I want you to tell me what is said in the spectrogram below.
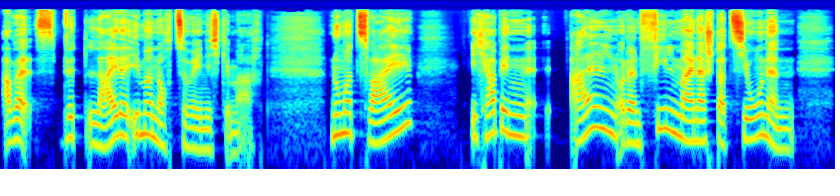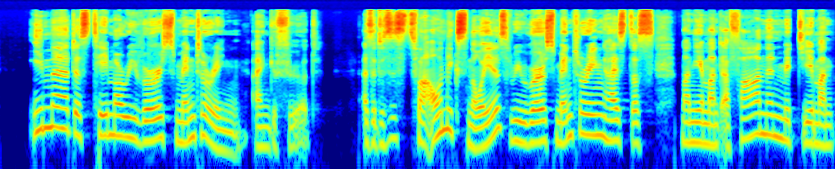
aber es wird leider immer noch zu wenig gemacht. Nummer zwei, ich habe in allen oder in vielen meiner Stationen immer das Thema Reverse Mentoring eingeführt. Also das ist zwar auch nichts Neues. Reverse Mentoring heißt, dass man jemand Erfahrenen mit jemand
